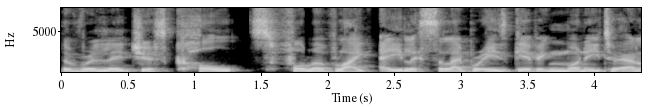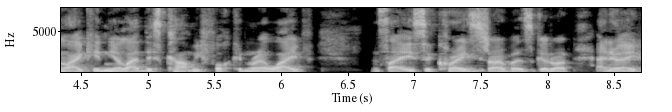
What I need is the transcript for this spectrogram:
the religious cults full of like A-list celebrities giving money to and like and you're like this can't be fucking real life. It's like it's a crazy story, but it's a good one. Anyway,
